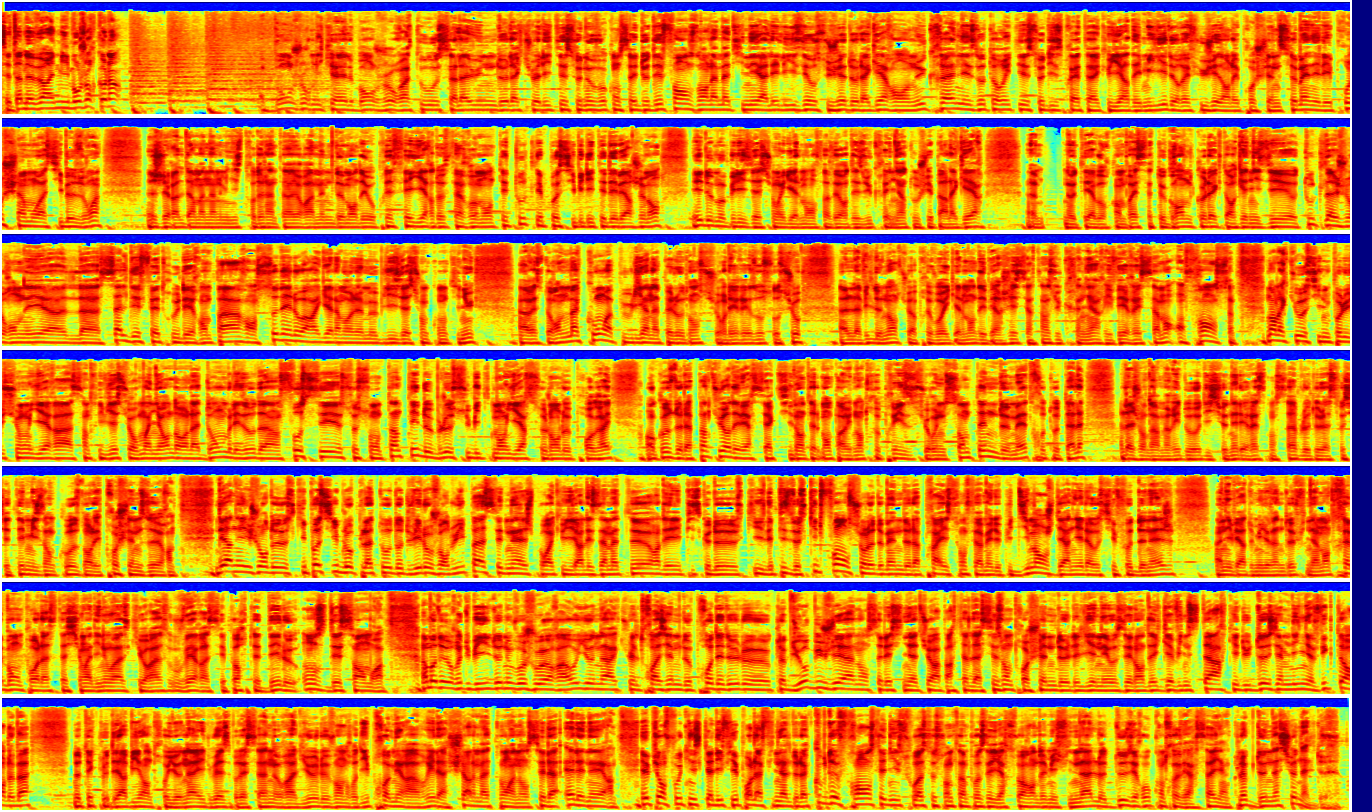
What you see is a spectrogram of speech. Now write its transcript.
C'est à 9h30. Bonjour Colin. Bonjour Mickaël, bonjour à tous. À la une de l'actualité, ce nouveau conseil de défense dans la matinée à l'Elysée au sujet de la guerre en Ukraine. Les autorités se disent prêtes à accueillir des milliers de réfugiés dans les prochaines semaines et les prochains mois si besoin. Gérald Darmanin, le ministre de l'Intérieur, a même demandé au préfet hier de faire remonter toutes les possibilités d'hébergement et de mobilisation également en faveur des Ukrainiens touchés par la guerre. Euh, notez à Bourg-en-Bresse cette grande collecte organisée euh, toute la journée à la salle des fêtes rue des Remparts. En Saône-et-Loire également, la mobilisation continue. Un restaurant de Macon a publié un appel aux dons sur les réseaux sociaux. La ville de Nantes a prévoit également d'héberger certains Ukrainiens arrivés récemment en France. Dans l'actu aussi, une pollution hier à Saint-Trivier-sur-Moignan dans la Dombe. Les eaux d'un fossé se sont teintées de bleu subitement hier selon le progrès en cause de la peinture déversée accidentellement par une entreprise sur une centaine de mètres au total. La gendarmerie doit auditionner les responsables de la société mise en cause dans les prochaines heures. Dernier jour de ski possible au plateau d'Hauteville aujourd'hui. Pas assez de neige pour accueillir les amateurs. Les pistes de ski, les pistes de ski de fond sur le domaine de la Praille sont fermés depuis dimanche dernier, là aussi faute de neige. Un hiver 2022 finalement très bon pour la station adinoise qui aura ouvert ses portes dès le 11 décembre. Un mot de rugby, de nouveaux joueurs à Oyonnax, actuel troisième de Pro D2. Le club du Haut-Budget a annoncé les signatures à partir de la saison prochaine de l'ailier néo-zélandais Gavin Stark et du deuxième ligne Victor Lebas. Notez que le derby entre Oyonnax et l'US Bressan aura lieu le vendredi 1er avril à Charles Maton, annoncé la LNR. Et puis en foot, Nice qualifié pour la finale de la Coupe de France. Les Niçois se sont imposés hier soir en demi-finale 2-0 contre Versailles, un club de National 2.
